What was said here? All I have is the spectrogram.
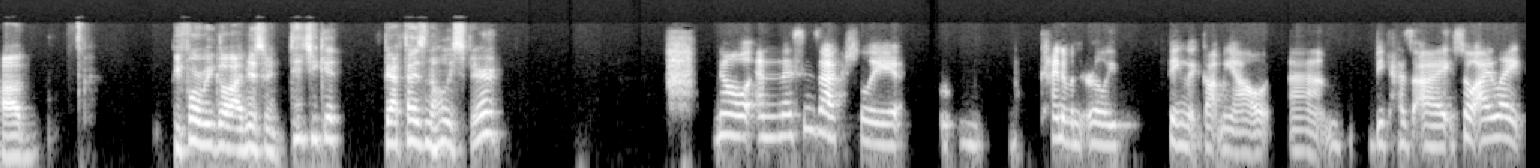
Uh, before we go, I'm just, did you get baptized in the Holy Spirit? No. And this is actually kind of an early thing that got me out um, because I, so I like,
